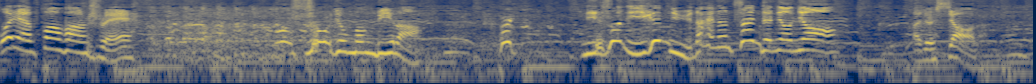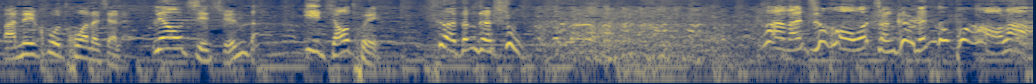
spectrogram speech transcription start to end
我也放放水。”当 时我就懵逼了，不是，你说你一个女的还能站着尿尿？他就笑了，把内裤脱了下来，撩起裙子，一条腿侧蹬着树。看完之后，我整个人都不好了。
